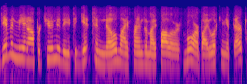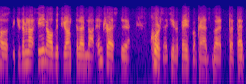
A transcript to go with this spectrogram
given me an opportunity to get to know my friends and my followers more by looking at their posts because I'm not seeing all the junk that I'm not interested in. Of course, I see the Facebook ads, but but that's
